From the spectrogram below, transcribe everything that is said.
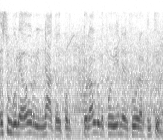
es un goleador innato y por, por algo le fue bien en el fútbol argentino.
